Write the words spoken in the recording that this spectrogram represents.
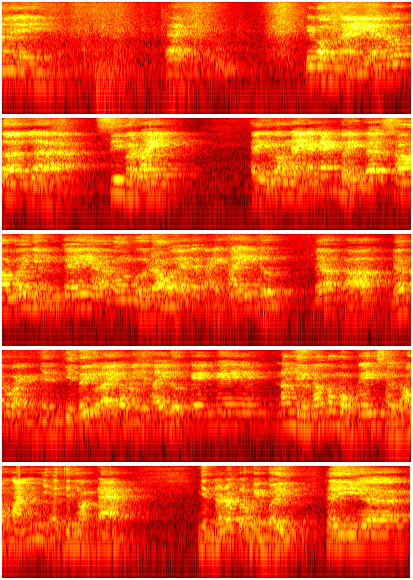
Đây đây. Cái vân này á, nó tên là Silver Ray. Thì cái vân này nó khác biệt á, so với những cái à, vân vừa rồi á, các bạn thấy được. Nếu đó nếu các bạn nhìn chi tiết ở đây các bạn sẽ thấy được cái cái nó như nó có một cái sự ống ánh ở trên mặt đá. Nhìn nó rất là huyền bí thì ờ,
